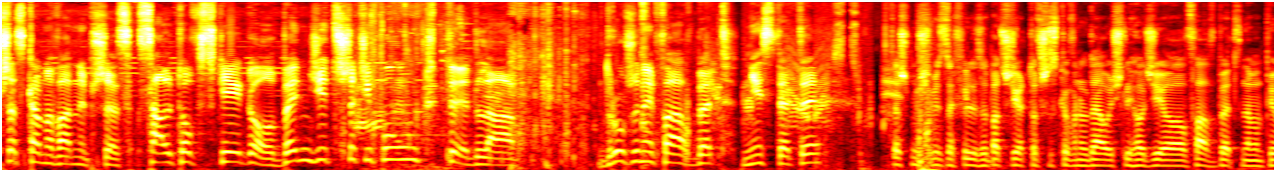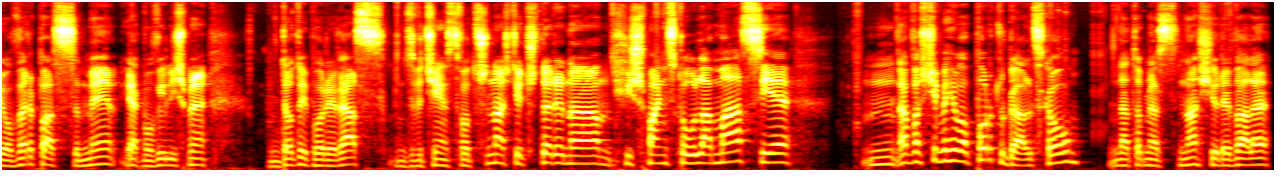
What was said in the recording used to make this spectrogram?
przeskanowany przez Saltowskiego. Będzie trzeci punkt dla drużyny Favbet. Niestety. Też musimy za chwilę zobaczyć, jak to wszystko wyglądało, jeśli chodzi o Favbet na mapie Overpass. My, jak mówiliśmy, do tej pory raz zwycięstwo 13-4 na hiszpańską La Masię, mm, a właściwie chyba portugalską. Natomiast nasi rywale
